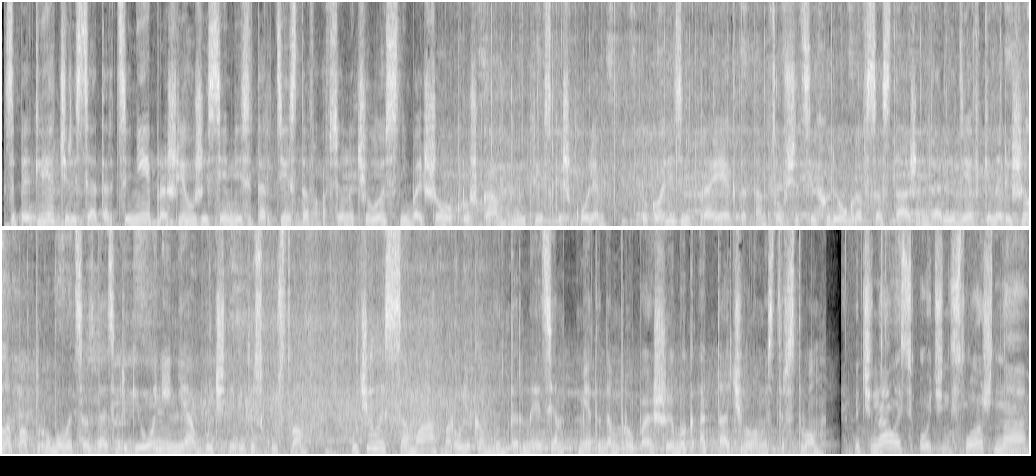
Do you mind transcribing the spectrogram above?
За пять лет через театр теней прошли уже 70 артистов, а все началось с небольшого кружка в Дмитриевской школе. Руководитель проекта, танцовщица и хореограф со стажем Дарья Девкина решила попробовать создать в регионе необычный вид искусства. Училась сама по роликам в интернете. Методом проб и ошибок оттачивала мастерство. Начиналось очень сложно.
